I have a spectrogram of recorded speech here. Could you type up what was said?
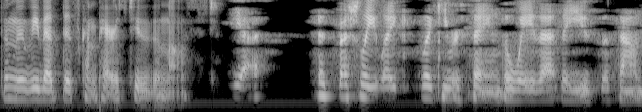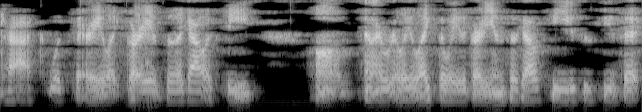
the movie that this compares to the most. Yes. Especially like like you were saying, the way that they used the soundtrack was very like Guardians of the Galaxy. Um, and I really like the way the Guardians of the Galaxy uses music.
